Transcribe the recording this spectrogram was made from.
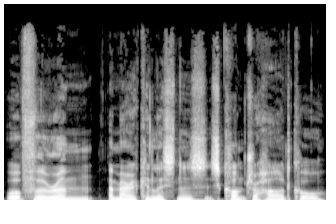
Well, for um, American listeners, it's Contra Hard Corps.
